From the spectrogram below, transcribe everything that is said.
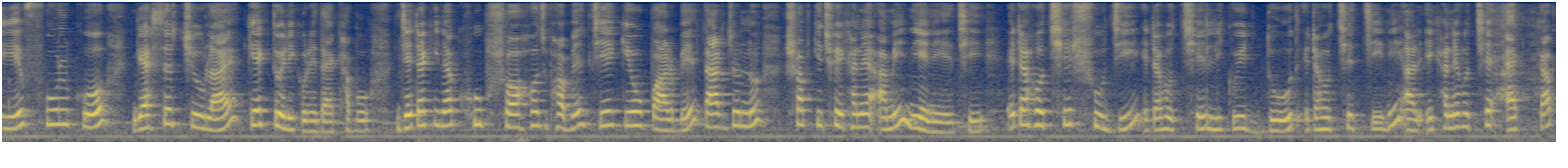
দিয়ে ফুলকো গ্যাসের চুলায় কেক তৈরি করে দেখাবো, যেটা কিনা খুব সহজভাবে যে কেউ পারবে তার জন্য সব কিছু এখানে আমি নিয়ে নিয়েছি। এটা হচ্ছে সুজি, এটা হচ্ছে লিকুইড দুধ, এটা হচ্ছে চিনি, আর এখানে হচ্ছে এক কাপ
